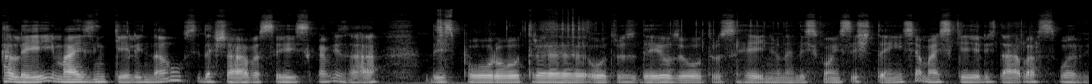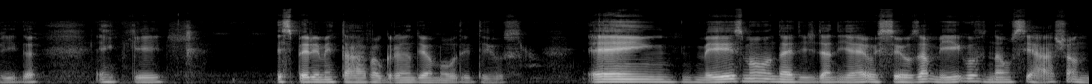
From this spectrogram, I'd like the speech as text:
a lei, mas em que ele não se deixava se escravizar, diz por outra, outros deuses, outros reinos, né, diz com insistência, mas que ele dava a sua vida em que experimentava o grande amor de Deus. Em mesmo né, de Daniel e seus amigos não se acham,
